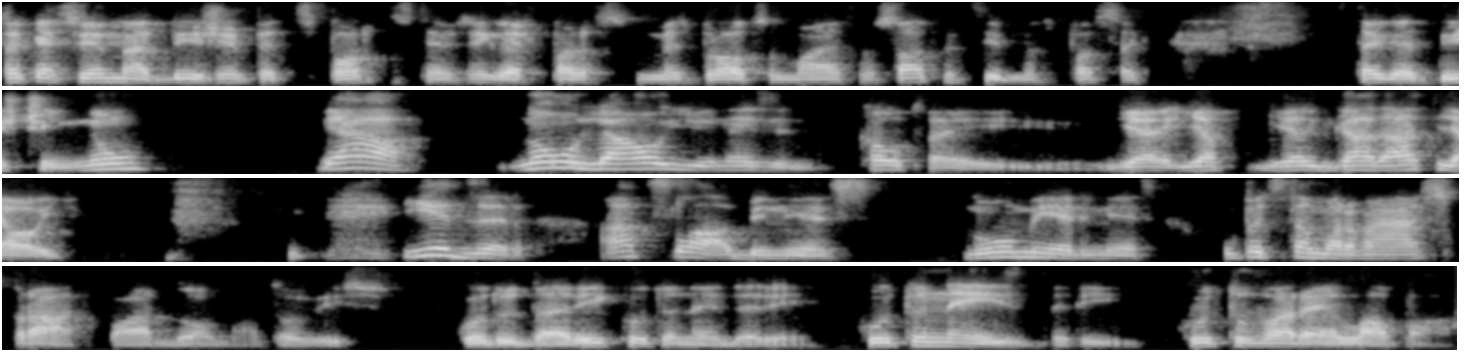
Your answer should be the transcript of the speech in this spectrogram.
tā kā es vienmēr vien pēc sportistiem, vienkārši parasti mēs braucam mājās no sacensībām, man pasaka, tagad bišķiņ, nu, jā, nu, ļauj, nezinu, kaut vai, ja, ja, ja gada atļauj, iedzer, atslābinies, nomierinies, un pēc tam ar vēsu prātu pārdomā to visu. Ko tu darīji, ko tu nedarīji, ko tu neizdarīji, ko tu varēji labāk,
